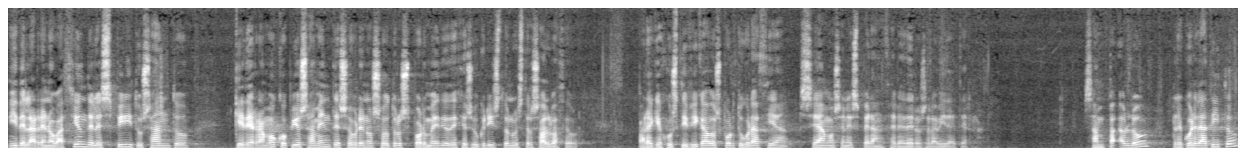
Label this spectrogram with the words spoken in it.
y de la renovación del Espíritu Santo que derramó copiosamente sobre nosotros por medio de Jesucristo nuestro Salvador, para que justificados por tu gracia seamos en esperanza herederos de la vida eterna. San Pablo recuerda a Tito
